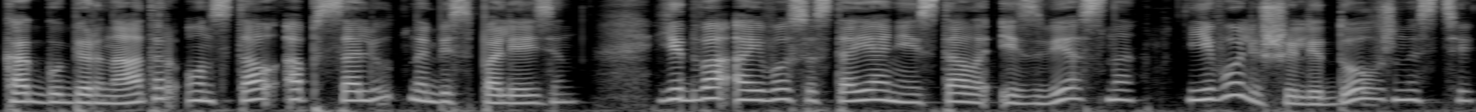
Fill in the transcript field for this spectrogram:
Как губернатор он стал абсолютно бесполезен. Едва о его состоянии стало известно, его лишили должности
